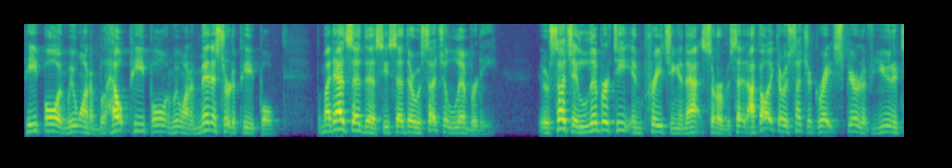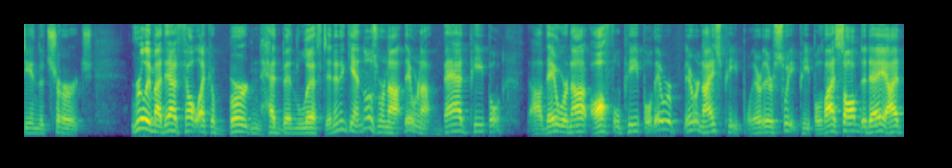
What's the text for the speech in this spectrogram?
people and we want to help people and we want to minister to people. But my dad said this he said, there was such a liberty. There was such a liberty in preaching in that service. I felt like there was such a great spirit of unity in the church. Really, my dad felt like a burden had been lifted. And again, those were not, they were not bad people. Uh, they were not awful people. They were, they were nice people. They were, they were sweet people. If I saw them today, I'd,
